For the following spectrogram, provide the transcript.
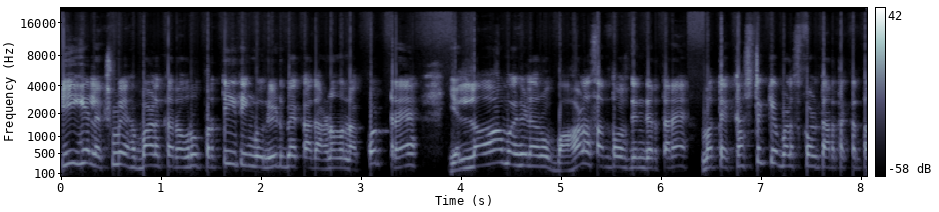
ಹೀಗೆ ಲಕ್ಷ್ಮಿ ಹೆಬ್ಬಾಳ್ಕರ್ ಅವರು ಪ್ರತಿ ತಿಂಗಳು ನೀಡಬೇಕಾದ ಹಣವನ್ನ ಕೊಟ್ರೆ ಎಲ್ಲಾ ಮಹಿಳೆಯರು ಬಹಳ ಸಂತೋಷದಿಂದ ಇರ್ತಾರೆ. ಮತ್ತೆ ಕಷ್ಟಕ್ಕೆ ಬಳಸ್ಕೊಳ್ತಾ ಇರ್ತಕ್ಕಂತ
